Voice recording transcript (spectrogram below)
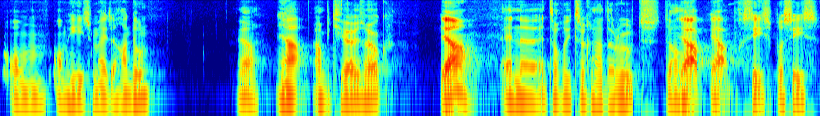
om, om hier iets mee te gaan doen. Ja, Ja, ambitieus ook. ja, En eh, toch weer terug naar de roots dan. ja, ja precies, precies.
